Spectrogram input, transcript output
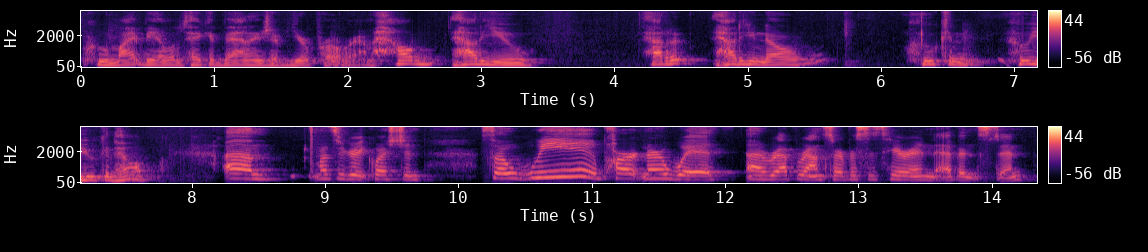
who might be able to take advantage of your program? How how do you how do how do you know who can who you can help? Um, that's a great question. So we partner with uh, Wraparound Services here in Evanston.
